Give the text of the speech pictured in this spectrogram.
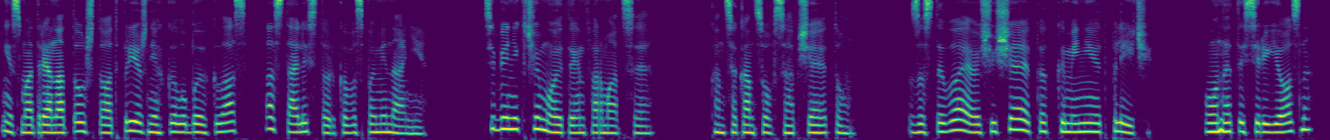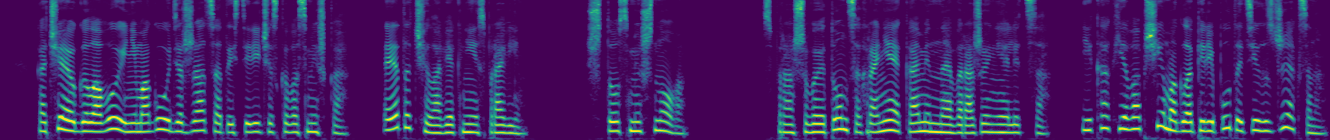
несмотря на то, что от прежних голубых глаз остались только воспоминания. «Тебе ни к чему эта информация», — в конце концов сообщает он. Застываю, ощущая, как каменеют плечи. Он это серьезно? Качаю головой и не могу удержаться от истерического смешка. Этот человек неисправим. Что смешного? Спрашивает он, сохраняя каменное выражение лица. И как я вообще могла перепутать их с Джексоном?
